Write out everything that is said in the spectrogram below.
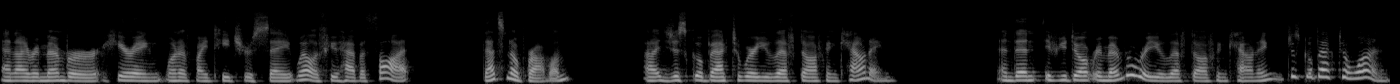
And I remember hearing one of my teachers say, well, if you have a thought, that's no problem. Uh, just go back to where you left off in counting. And then if you don't remember where you left off in counting, just go back to one.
